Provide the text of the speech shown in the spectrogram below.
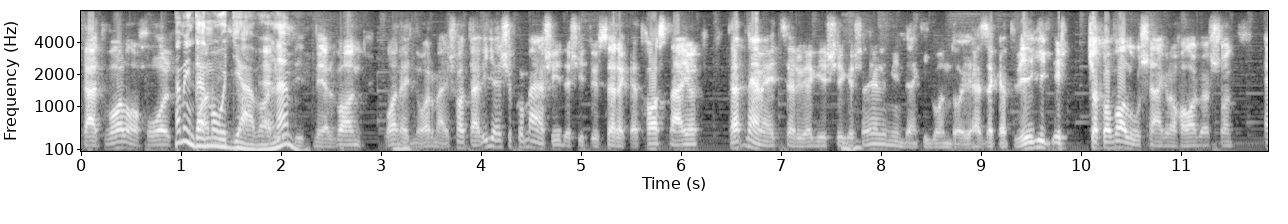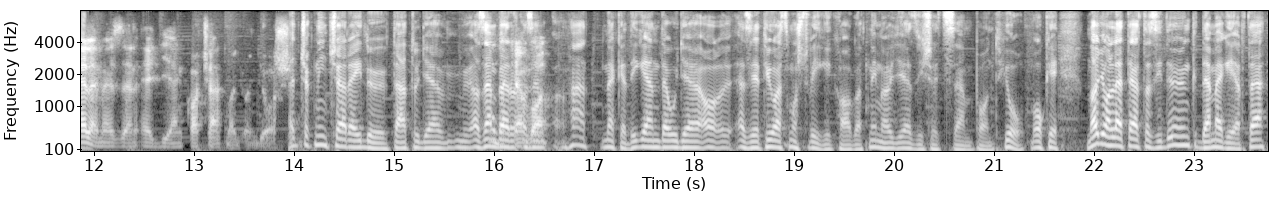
tehát valahol... Hát minden módjával, nem? Van, van egy normális határ, igen, és akkor más édesítő szereket használjon, tehát nem egyszerű egészségesen élni, mindenki gondolja ezeket végig, és csak a valóságra hallgasson, elemezzen egy ilyen kacsát nagyon gyorsan. Hát csak nincs erre idő, tehát ugye az ember, az em- hát neked igen, de ugye ezért jó ezt most végighallgatni, mert ugye ez is egy szempont. Jó, oké. Nagyon letelt az időnk, de megérte.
